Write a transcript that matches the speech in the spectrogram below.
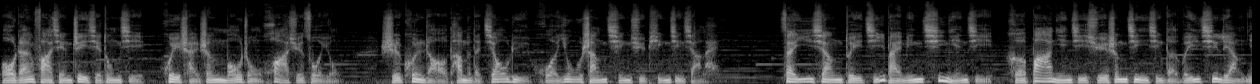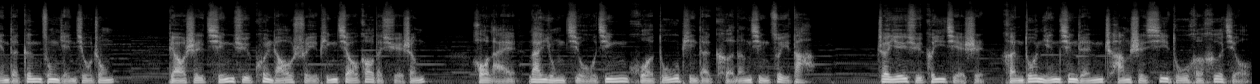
偶然发现这些东西会产生某种化学作用。使困扰他们的焦虑或忧伤情绪平静下来。在一项对几百名七年级和八年级学生进行的为期两年的跟踪研究中，表示情绪困扰水平较高的学生，后来滥用酒精或毒品的可能性最大。这也许可以解释很多年轻人尝试吸毒和喝酒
